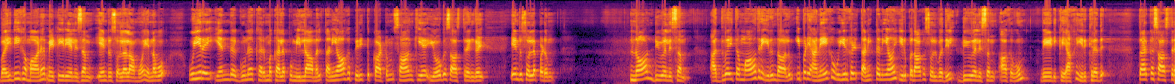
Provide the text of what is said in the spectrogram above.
வைதீகமான மெட்டீரியலிசம் என்று சொல்லலாமோ என்னவோ? உயிரை எந்த குண கர்ம கலப்பும் இல்லாமல் தனியாக பிரித்து காட்டும் சாங்கிய யோக சாஸ்திரங்கள் என்று சொல்லப்படும் நான் டியூவலிசம் அத்வைத்தம் மாதிரி இருந்தாலும் இப்படி அநேக உயிர்கள் தனித்தனியாய் இருப்பதாக சொல்வதில் டியூவலிசம் ஆகவும் வேடிக்கையாக இருக்கிறது. தர்க்க சாஸ்திர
